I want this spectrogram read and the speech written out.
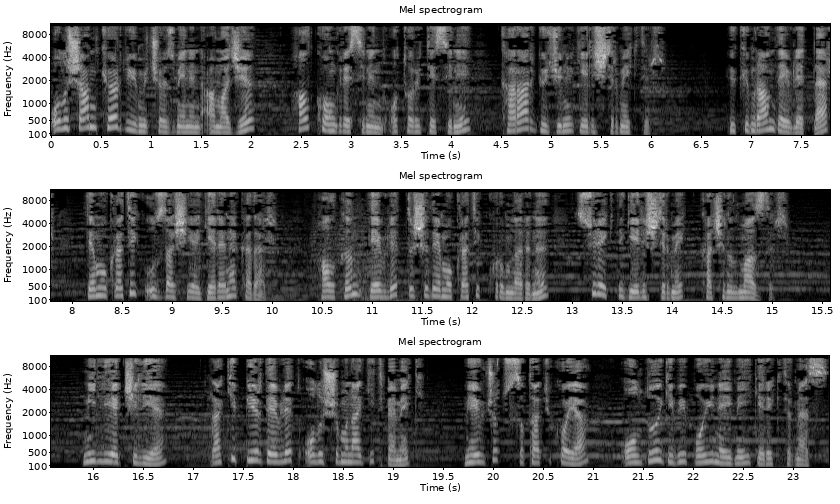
Oluşan kör düğümü çözmenin amacı Halk Kongresi'nin otoritesini, karar gücünü geliştirmektir. Hükümran devletler demokratik uzlaşıya gelene kadar halkın devlet dışı demokratik kurumlarını sürekli geliştirmek kaçınılmazdır. Milliyetçiliğe, rakip bir devlet oluşumuna gitmemek, mevcut statükoya olduğu gibi boyun eğmeyi gerektirmez.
